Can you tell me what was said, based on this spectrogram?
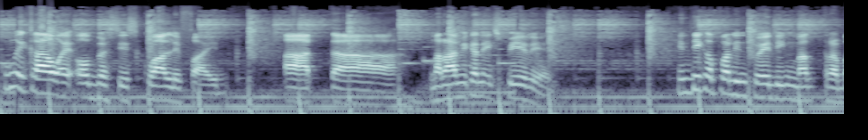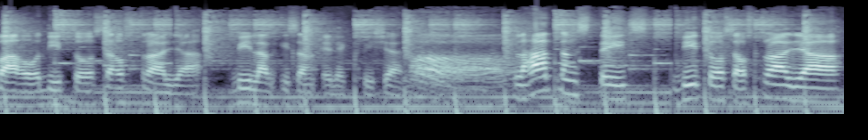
kung ikaw ay overseas qualified at uh, marami ka na experience, hindi ka pa rin pwedeng magtrabaho dito sa Australia bilang isang electrician. Lahat ng states dito sa Australia,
